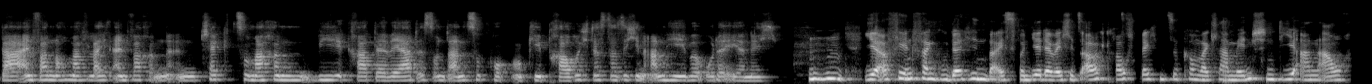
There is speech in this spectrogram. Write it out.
da einfach nochmal vielleicht einfach einen, einen Check zu machen, wie gerade der Wert ist und dann zu gucken, okay, brauche ich das, dass ich ihn anhebe oder eher nicht. Mhm. Ja, auf jeden Fall ein guter Hinweis von dir, da werde ich jetzt auch drauf sprechen zu kommen, weil klar, Menschen, die an auch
